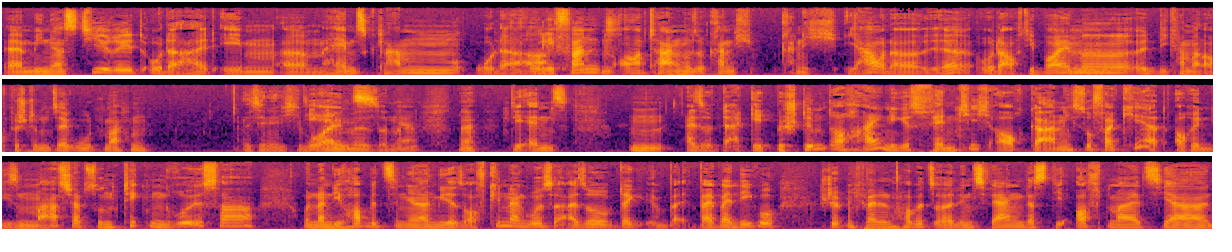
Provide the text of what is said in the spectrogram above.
äh, Minas Tirith oder halt eben ähm, Helmsklamm oder Olifant. ein Ortang, so kann ich, kann ich, ja, oder, ja, oder auch die Bäume, mhm. die kann man auch bestimmt sehr gut machen. Das sind ja nicht die, die Bäume, Ents, sondern ja. ne, die Ents. Hm, also da geht bestimmt auch einiges, fände ich auch gar nicht so verkehrt. Auch in diesem Maßstab so ein Ticken größer und dann die Hobbits sind ja dann wieder so auf Kindergröße. Also da, weil bei Lego stört mich bei den Hobbits oder den Zwergen, dass die oftmals ja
